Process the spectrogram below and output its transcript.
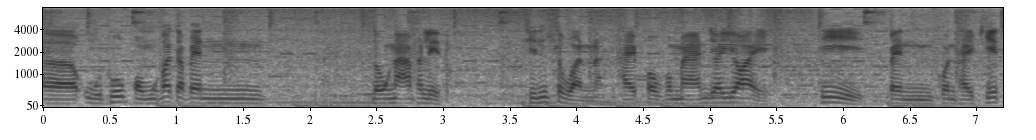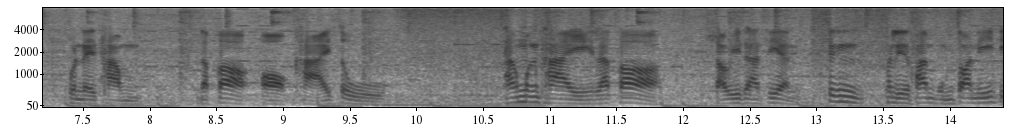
อ,อ,อู่ทูบผมก็จะเป็นโรงงานผลิตชิ้นส่วนไฮเปอร์ฟอร์แมนซ์ย่อยๆ ที่เป็นคนไทยคิดคนไทยทำแล้วก็ออกขายสู่ทั้งเมืองไทยแล้วก็เซาท์อีสอาเซียน ซึ่งผลิตภัณฑ์ผมตอนนี้จ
